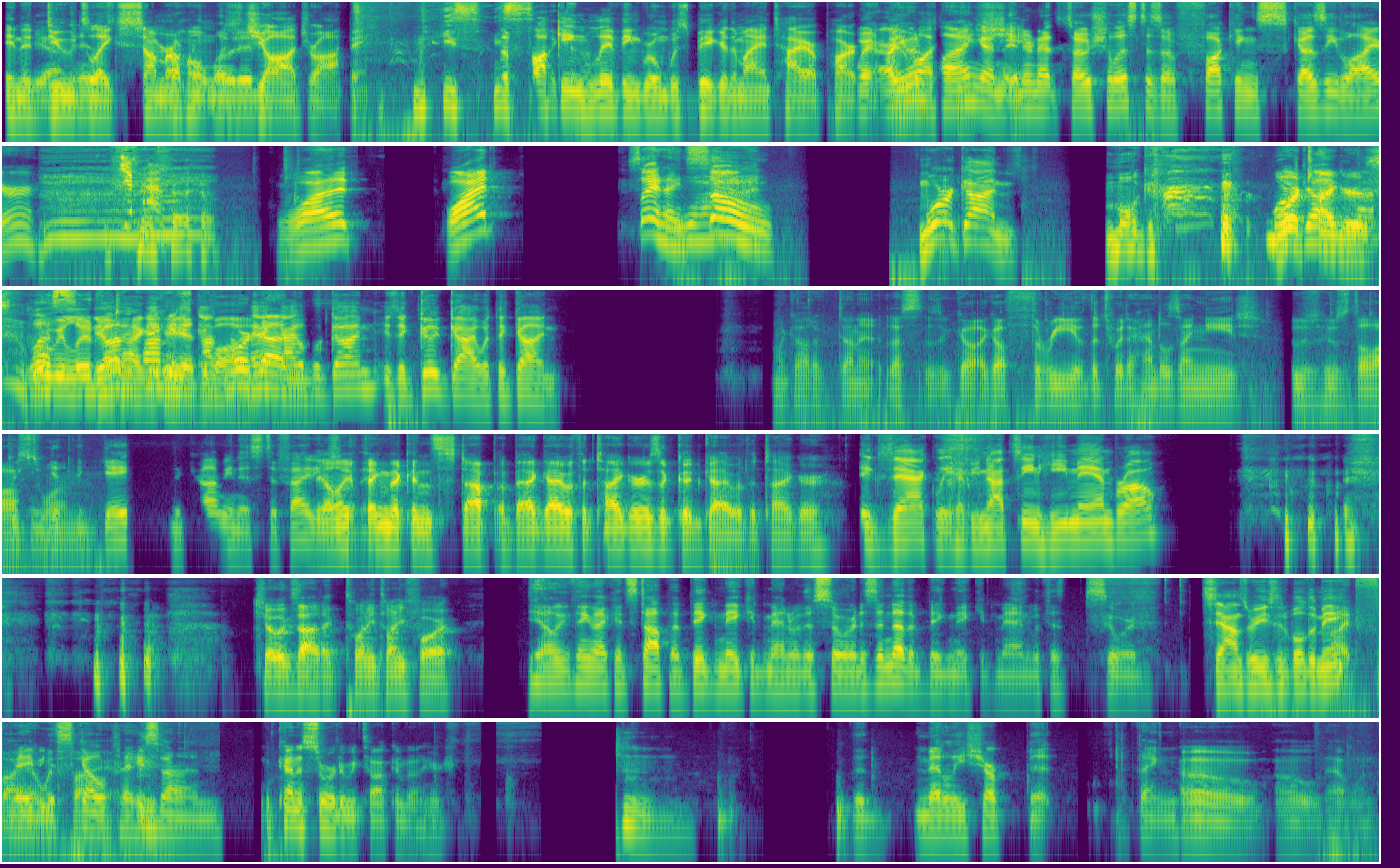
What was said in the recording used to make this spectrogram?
And the Yeah, dude's like summer fucking home was jaw dropping. he's, The he's like fucking a- living room was bigger than my entire Wait, apartment. are I you implying an shit. internet socialist is a fucking scuzzy liar? What? What? Say it ain't so. More guns. More gu- More guns, tigers. What do we less learn The from other Tiger guy King? that's communists, Come got on. more that guy with a gun is a good guy with a gun. Oh my god, I've done it. That's I got I got three of the Twitter handles I need. Who's who's the We last can get the one? gay and the communists to fight The each only other. thing that can stop a bad guy with a tiger is a good guy with a tiger. Exactly. Have you not seen He Man, bro? Joe Exotic, 2024. The only thing that could stop a big naked man with a sword is another big naked man with a sword. Sounds reasonable to me. Fight fire Maybe a with skull fire. face on. What kind of sword are we talking about here? Hmm. the metally sharp bit thing. Oh, oh, that one.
